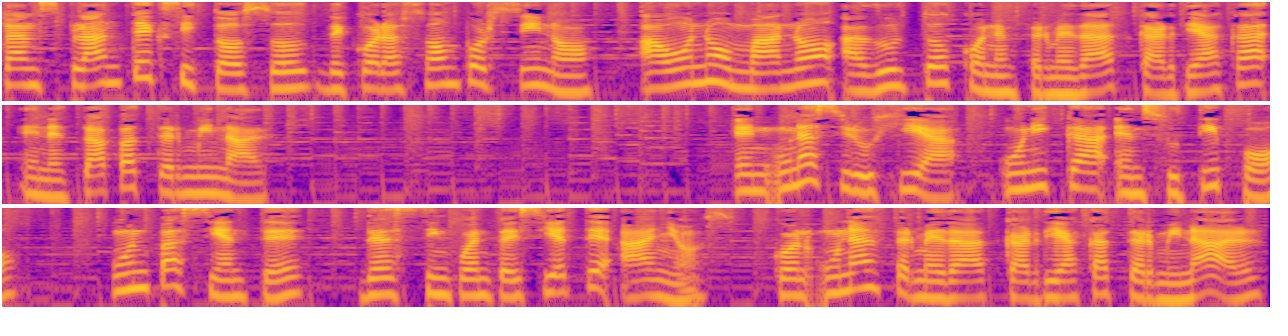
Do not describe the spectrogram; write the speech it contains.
Transplante exitoso de corazón porcino a un humano adulto con enfermedad cardíaca en etapa terminal. En una cirugía única en su tipo, un paciente de 57 años con una enfermedad cardíaca terminal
